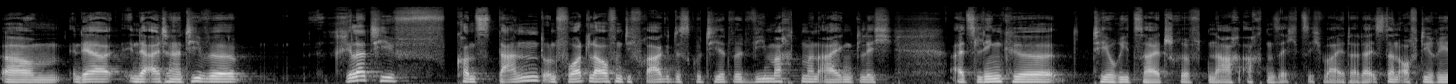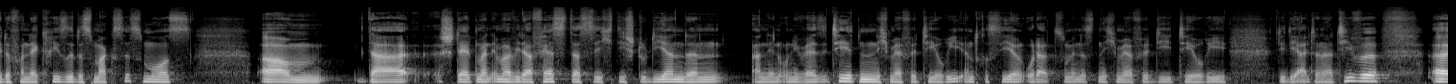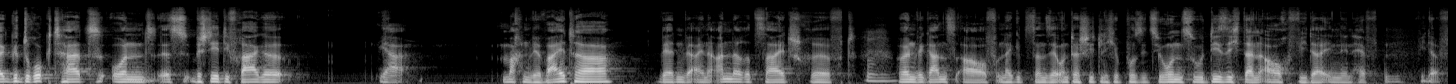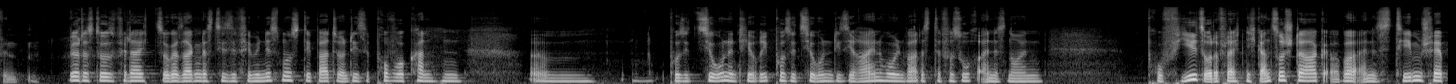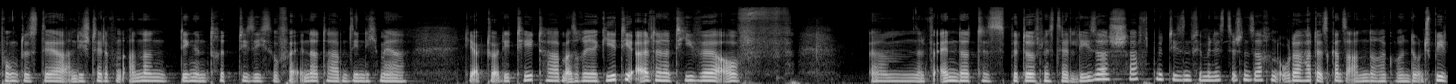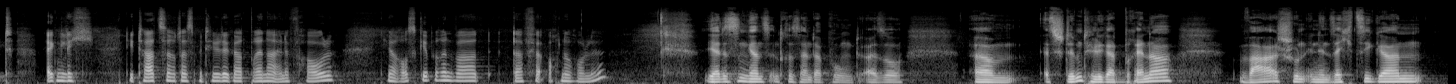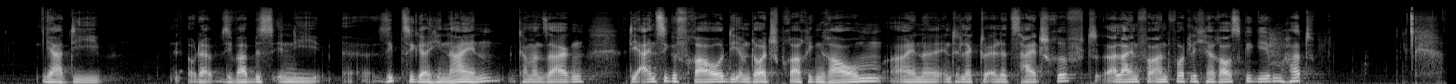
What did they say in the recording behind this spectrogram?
ähm, in der in der Alternative relativ konstant und fortlaufend die Frage diskutiert wird, wie macht man eigentlich als linke Theoriezeitschrift nach 68 weiter. Da ist dann oft die Rede von der Krise des Marxismus. Ähm, da stellt man immer wieder fest, dass sich die Studierenden an den Universitäten nicht mehr für Theorie interessieren oder zumindest nicht mehr für die Theorie, die die Alternative äh, gedruckt hat. Und es besteht die Frage, ja, machen wir weiter? werden wir eine andere Zeitschrift, mhm. hören wir ganz auf und da gibt es dann sehr unterschiedliche Positionen zu, die sich dann auch wieder in den Heften wiederfinden. Würdest du vielleicht sogar sagen, dass diese Feminismusdebatte und diese provokanten ähm, Positionen, Theoriepositionen, die sie reinholen, war das der Versuch eines neuen Profils oder vielleicht nicht ganz so stark, aber eines Themenschwerpunktes, der an die Stelle von anderen Dingen tritt, die sich so verändert haben, die nicht mehr die Aktualität haben? Also reagiert die Alternative auf ähm, ein verändertes Bedürfnis der Leserschaft mit diesen feministischen Sachen oder hat es ganz andere Gründe und spielt eigentlich die Tatsache, dass mit Hildegard Brenner eine Frau die Herausgeberin war, dafür auch eine Rolle? Ja, das ist ein ganz interessanter Punkt. Also ähm, es stimmt, Hildegard Brenner war schon in den 60ern ja die oder sie war bis in die äh, 70er hinein, kann man sagen, die einzige Frau, die im deutschsprachigen Raum eine intellektuelle Zeitschrift allein verantwortlich herausgegeben hat.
